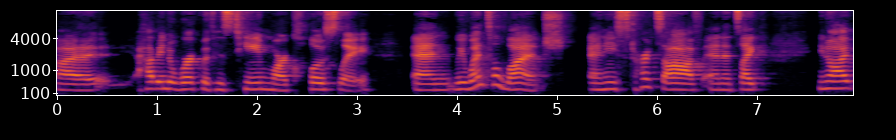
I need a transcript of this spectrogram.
uh, having to work with his team more closely. And we went to lunch and he starts off and it's like, you know, I've,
